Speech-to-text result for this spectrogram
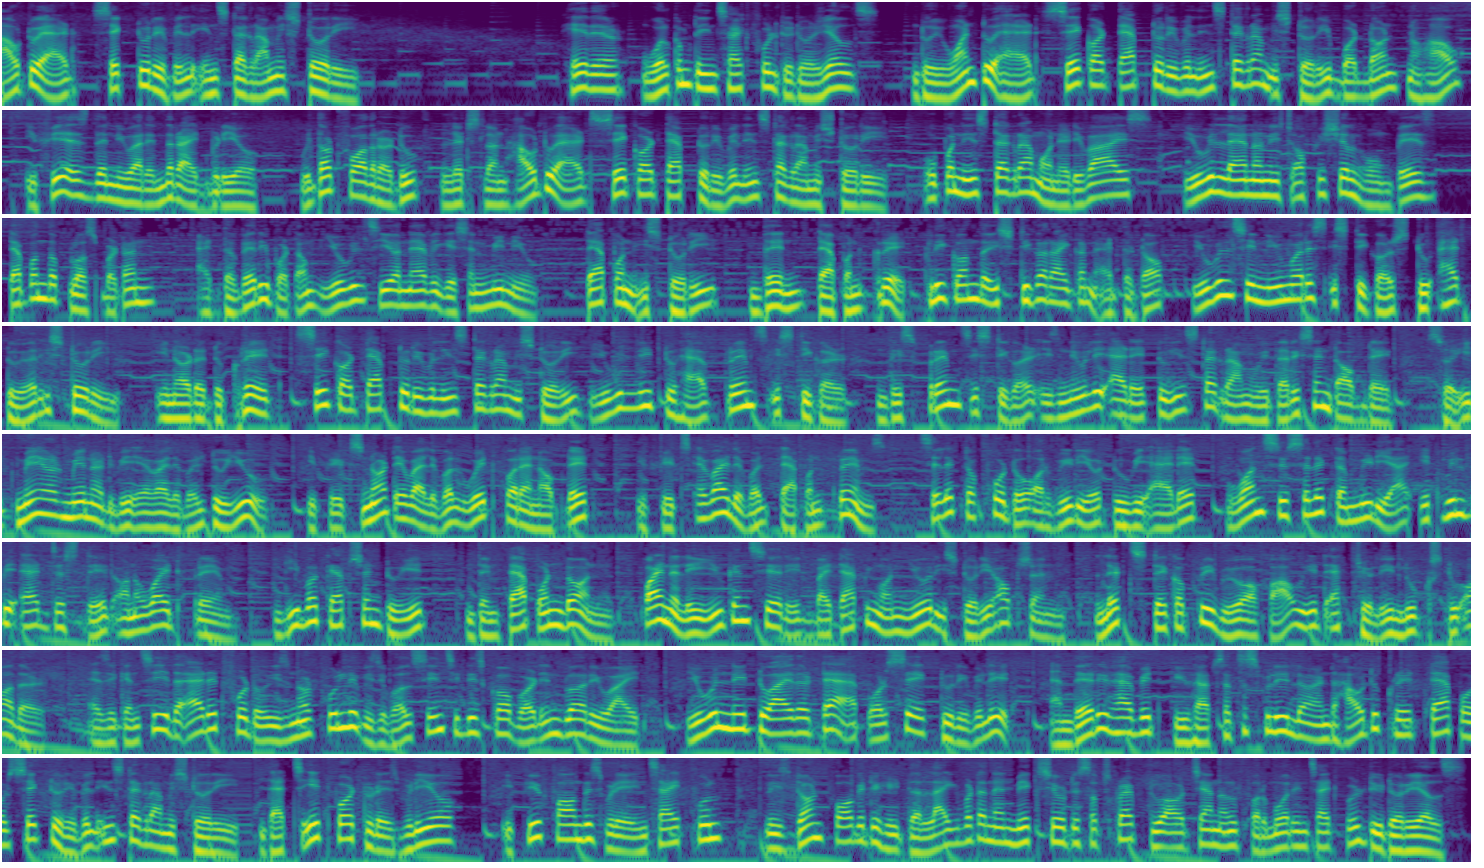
How to add shake to reveal Instagram story. Hey there, welcome to Insightful Tutorials. Do you want to add shake or tap to reveal Instagram story but don't know how? If yes, then you are in the right video. Without further ado, let's learn how to add shake or tap to reveal Instagram story. Open Instagram on a device. You will land on its official homepage. Tap on the plus button. At the very bottom, you will see a navigation menu. Tap on story, then tap on create. Click on the sticker icon at the top. You will see numerous stickers to add to your story. In order to create, shake or tap to reveal Instagram story, you will need to have frames sticker. This frames sticker is newly added to Instagram with a recent update, so it may or may not be available to you. If it's not available, wait for an update. If it's available, tap on frames. Select a photo or video to be added. Once you select a media, it will be adjusted on a white frame. Give a caption to it, then tap on done. Finally, you can share it by tapping on your story option. Let's take a preview of how it actually looks to other. As you can see, the added photo is not fully visible since it is covered in blurry white. You will need to either tap or shake to reveal it. And there you have it, you have successfully learned how to create tap or shake to reveal Instagram story. That's it for today's video. If you found this video insightful, please don't forget to hit the like button and make sure to subscribe to our channel for more insightful tutorials.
